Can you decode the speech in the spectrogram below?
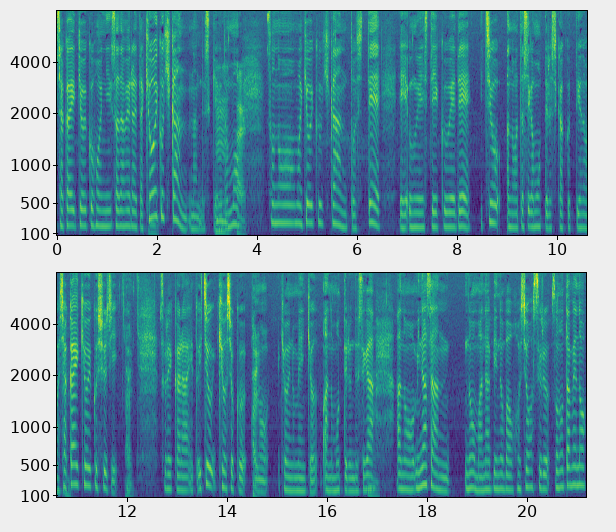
社会教育法に定められた教育機関なんですけれども、うんうんはい、その、まあ、教育機関として、えー、運営していく上で一応あの私が持ってる資格っていうのは社会教育主事、うんはい、それから、えっと、一応教職の教員の免許あの持ってるんですが、うん、あの皆さんの学びの場を保障するそのための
